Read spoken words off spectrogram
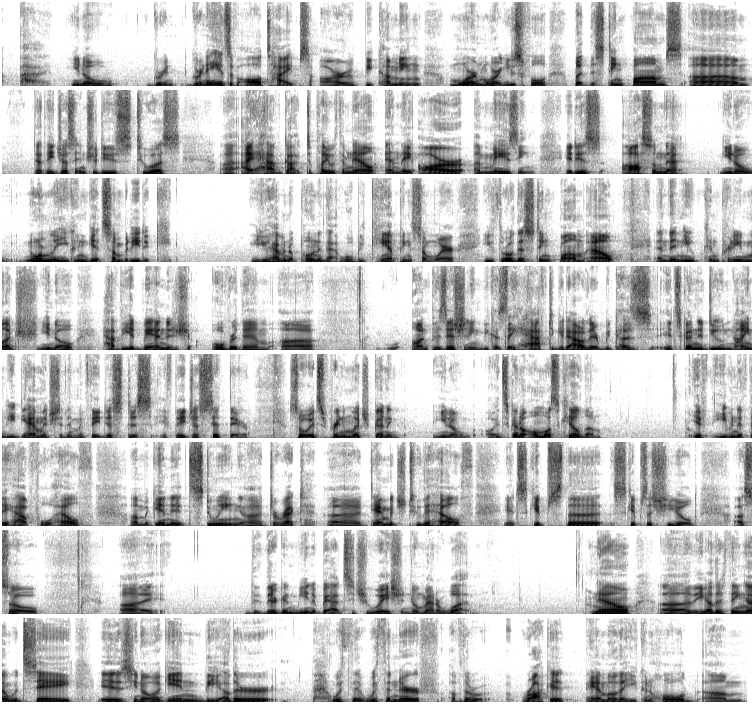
you know, gr grenades of all types are becoming more and more useful. But the stink bombs um, that they just introduced to us, uh, I have got to play with them now, and they are amazing. It is awesome that you know normally you can get somebody to you have an opponent that will be camping somewhere you throw this stink bomb out and then you can pretty much you know have the advantage over them uh, on positioning because they have to get out of there because it's going to do 90 damage to them if they just, if they just sit there. So it's pretty much going to you know it's going to almost kill them. If even if they have full health um, again it's doing uh, direct uh, damage to the health. It skips the skips the shield. Uh, so uh, they're going to be in a bad situation no matter what. Now, uh, the other thing I would say is, you know, again, the other with the with the nerf of the rocket ammo that you can hold, um,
